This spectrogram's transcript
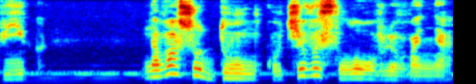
бік, на вашу думку чи висловлювання,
